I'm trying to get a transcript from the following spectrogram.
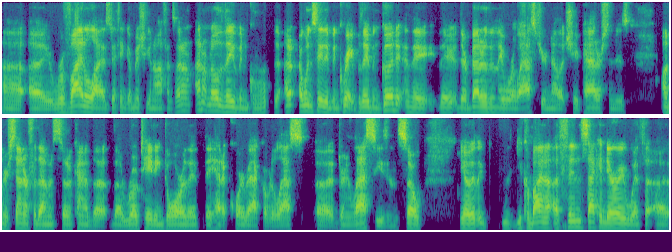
uh, a revitalized, I think, a Michigan offense. I don't, I don't know that they've been. Gr- I, I, wouldn't say they've been great, but they've been good, and they they they're better than they were last year. Now that Shea Patterson is under center for them instead of kind of the the rotating door that they had at quarterback over the last uh, during last season. So, you know, you combine a, thin secondary with a,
